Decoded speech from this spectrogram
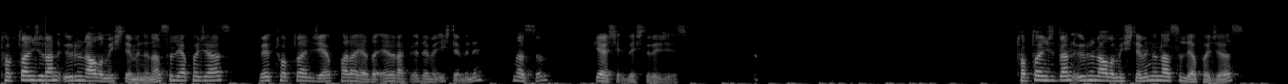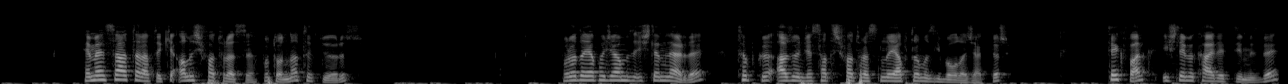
Toptancıdan ürün alım işlemini nasıl yapacağız ve toptancıya para ya da evrak ödeme işlemini nasıl gerçekleştireceğiz? Toptancıdan ürün alım işlemini nasıl yapacağız? Hemen sağ taraftaki alış faturası butonuna tıklıyoruz. Burada yapacağımız işlemler de tıpkı az önce satış faturasında yaptığımız gibi olacaktır. Tek fark işlemi kaydettiğimizde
